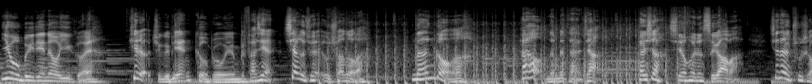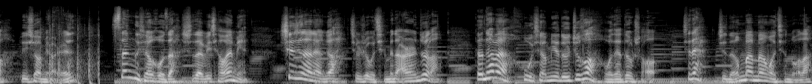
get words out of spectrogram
又被电掉一格呀！贴着这个边更不容易被发现，下个圈又刷走了，难搞啊！还好能被打架，还是先换成 scar 吧。现在出手必须要秒人三个小伙子是在围墙外面，剩下的两个就是我前面的二人队了。等他们互相灭队之后，我再动手。现在只能慢慢往前挪了。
